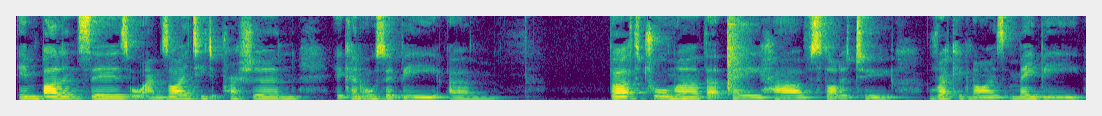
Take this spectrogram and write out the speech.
imbalances or anxiety, depression. It can also be um, birth trauma that they have started to recognize maybe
